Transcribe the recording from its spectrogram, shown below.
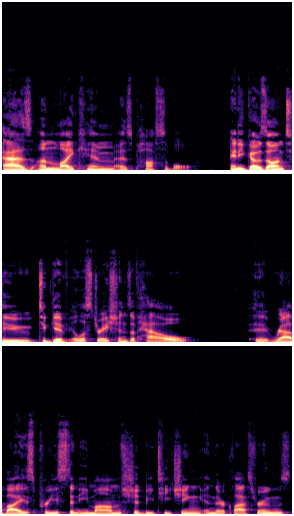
as unlike him as possible. And he goes on to, to give illustrations of how uh, rabbis, priests, and imams should be teaching in their classrooms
